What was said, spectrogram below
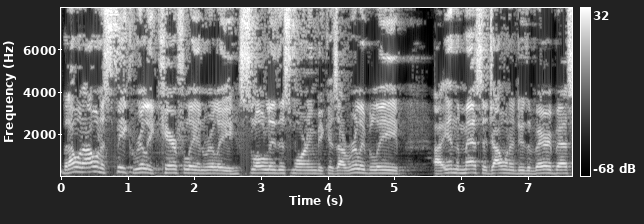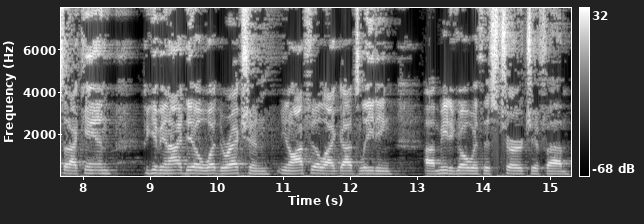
But I want, I want to speak really carefully and really slowly this morning because I really believe uh, in the message I want to do the very best that I can to give you an idea of what direction, you know, I feel like God's leading uh, me to go with this church. If, um,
